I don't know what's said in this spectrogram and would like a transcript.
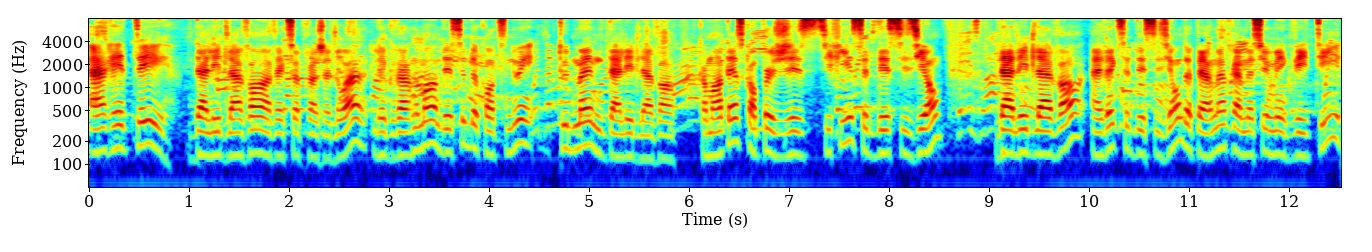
arrêtez d'aller de l'avant avec ce projet de loi, le gouvernement décide de continuer tout de même d'aller de l'avant. Comment est-ce qu'on peut justifier cette décision d'aller de l'avant avec cette décision de permettre à M. McVitie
